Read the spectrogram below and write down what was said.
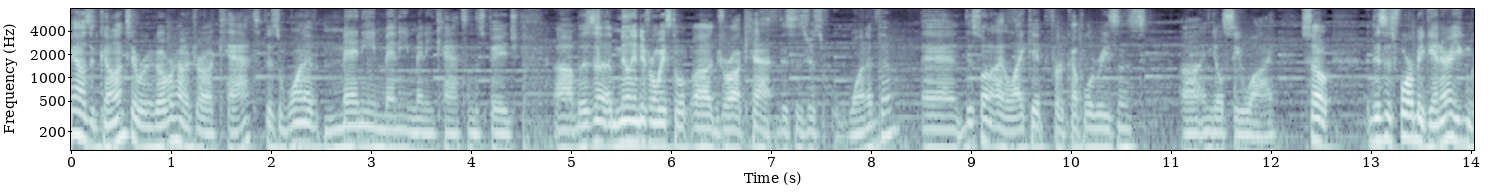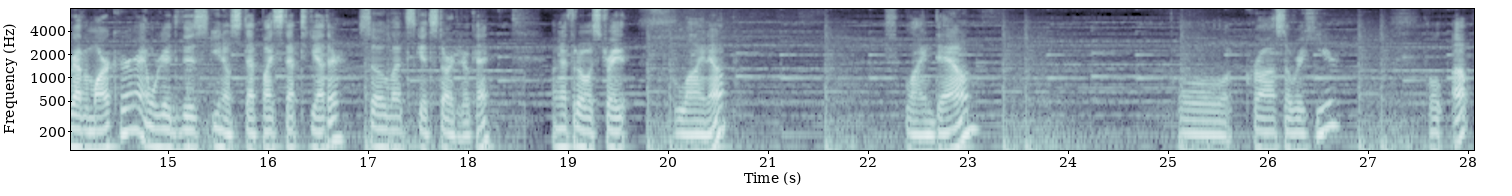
how's it going? Today we're gonna go over how to draw a cat. There's one of many, many, many cats on this page. Uh, but there's a million different ways to uh, draw a cat. This is just one of them. And this one, I like it for a couple of reasons, uh, and you'll see why. So, this is for a beginner. You can grab a marker, and we're gonna do this, you know, step by step together. So let's get started, okay? I'm gonna throw a straight line up, line down, pull across over here, pull up,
